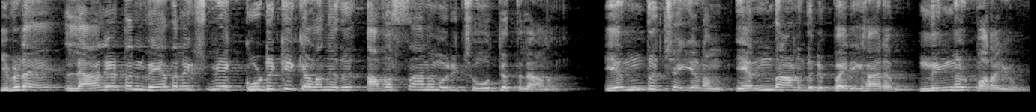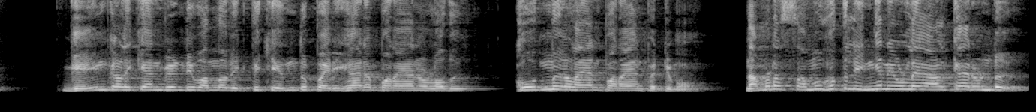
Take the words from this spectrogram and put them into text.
ഇവിടെ ലാലേട്ടൻ വേദലക്ഷ്മിയെ കുടുക്കി കളഞ്ഞത് അവസാനം ഒരു ചോദ്യത്തിലാണ്. എന്ത് ചെയ്യണം? എന്താണ് ഇതിന് പരിഹാരം? നിങ്ങൾ പറയൂ. ഗെയിം കളിക്കാൻ വേണ്ടി വന്ന വ്യക്തിക്ക് എന്ത് പരിഹാരം പറയാനുള്ളത്? കൊന്നുകളയാൻ പറയാൻ പറ്റുമോ? നമ്മുടെ സമൂഹത്തിൽ ഇങ്ങനെയുള്ള ആൾക്കാരുണ്ട്.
